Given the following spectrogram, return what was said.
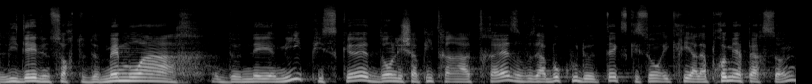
l'idée d'une sorte de mémoire de Néhémie, puisque dans les chapitres 1 à 13, vous avez beaucoup de textes qui sont écrits à la première personne.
